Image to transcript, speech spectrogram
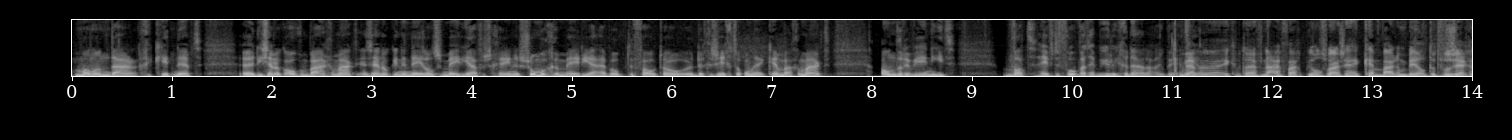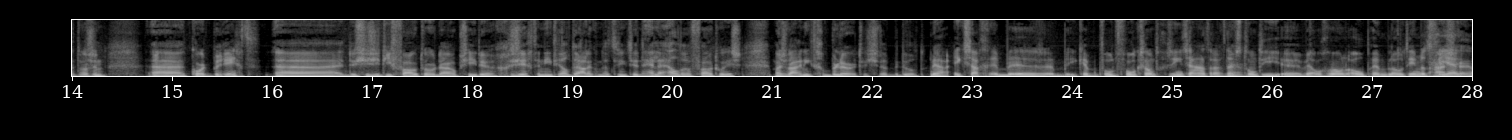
mannen daar gekidnapt. die zijn ook openbaar gemaakt en zijn ook in de Nederlandse media verschenen. Sommige media hebben op de foto de gezichten onherkenbaar gemaakt. Andere weer niet. Wat, heeft de voor... Wat hebben jullie gedaan eigenlijk? We hebben, ik heb er even nagevraagd. Bij ons waren ze herkenbaar in beeld. Dat wil zeggen, het was een uh, kort bericht. Uh, dus je ziet die foto, daarop zie je de gezichten niet heel duidelijk... omdat het niet een hele heldere foto is. Maar ze waren niet geblurred, als je dat bedoelt. Ja, ik zag, uh, ik heb bijvoorbeeld Volkskrant gezien zaterdag. Daar ja. stond hij wel gewoon open en bloot in. Wat vind jij?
